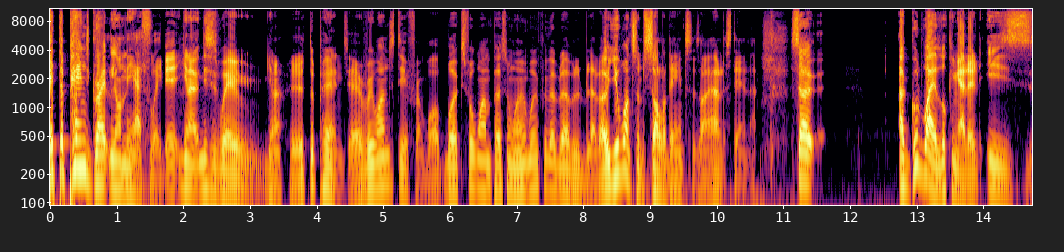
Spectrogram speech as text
it depends greatly on the athlete. It, you know, this is where you know it depends. Everyone's different. What works for one person won't work for the blah blah blah. blah. You want some solid answers. I understand that. So, a good way of looking at it is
